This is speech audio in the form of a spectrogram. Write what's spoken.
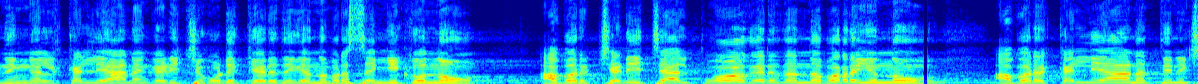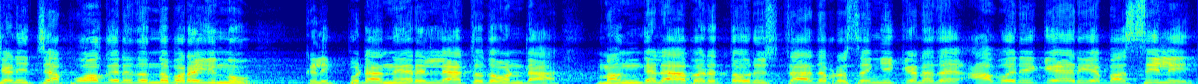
നിങ്ങൾ കല്യാണം കഴിച്ചു കൊടുക്കരുത് എന്ന് പ്രസംഗിക്കുന്നു. അവർ ക്ഷണിച്ചാൽ പോകരുതെന്ന് പറയുന്നു. അവർ കല്യാണത്തിന് ക്ഷണിച്ചാൽ പോകരുതെന്ന് പറയുന്നു. ക്ലിപ്പിടാൻ നേരമില്ലാത്തതുകൊണ്ട് മംഗലാപുരത്ത് ഒരു ഉസ്താദ് പ്രസംഗിക്കുന്നത് അവർ കയറിയ ബസ്സിൽ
